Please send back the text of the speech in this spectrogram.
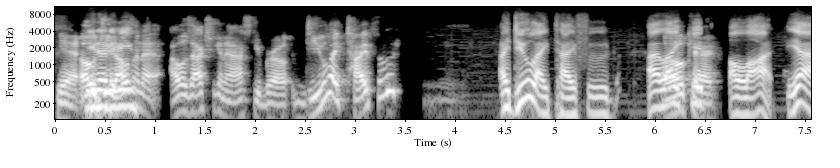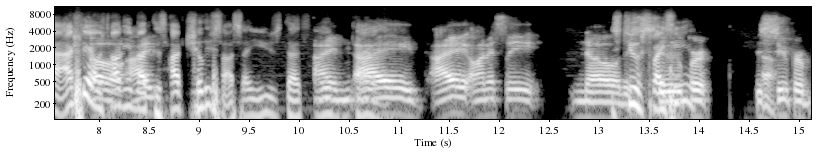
Yeah. Oh, You know dude, I I was gonna. I was actually gonna ask you, bro. Do you like Thai food? I do like Thai food. I like Okay. it a lot. Yeah, actually, I was Oh, talking about I- this hot chili sauce I used. That I. Uh, I I honestly know It's too spicy? Super, the Oh. super.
